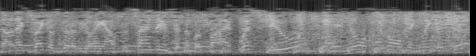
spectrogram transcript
and our next record's going to be going out for Sandys at number 5 Westview in North Spalding, Lincolnshire,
